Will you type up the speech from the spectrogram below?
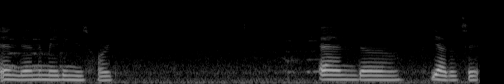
and animating is hard. And uh, yeah, that's it.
